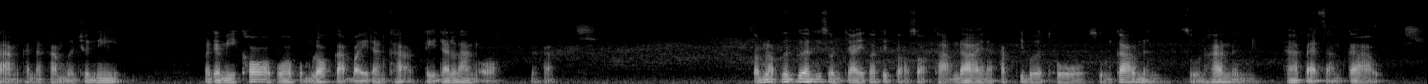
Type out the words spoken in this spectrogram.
ต่างกันนะครับเหมือนชุดนี้ มันจะมีข้อเพราะว่าผมลอกกับใบด้านข้างไอ้ด้านล่างออกนะครับสำหรับเพื่อนๆที่สนใจก็ติดต่อสอบถามได้นะครับ ที่เบอร์โทร 0910515839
